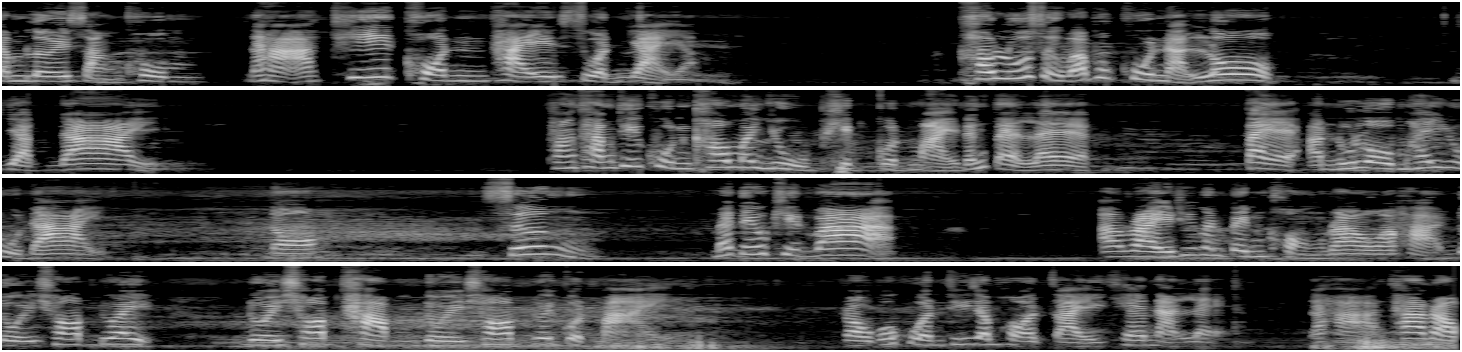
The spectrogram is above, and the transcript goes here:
จำเลยสังคมนะคะที่คนไทยส่วนใหญ่อะเขารู้สึกว่าพวกคุณอะโลภอยากได้ ทั้งๆทที่คุณเข้ามาอยู่ผิดกฎหมายตั้งแต่แรก แต่อนุโลมให้อยู่ได้เนาะซึ่งแม่ติวคิดว่าอะไรที่มันเป็นของเราอะค่ะ โดยชอบด้วย โดยชอบทำโดยชอบด้วยกฎหมาย เราก็ควรที่จะพอใจแค่นั้นแหละ นะคะ ถ้าเรา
